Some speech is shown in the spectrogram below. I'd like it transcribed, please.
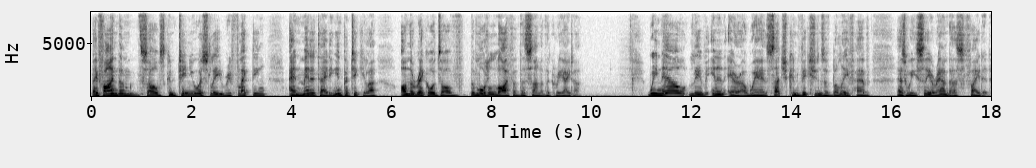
They find themselves continuously reflecting and meditating, in particular, on the records of the mortal life of the Son of the Creator. We now live in an era where such convictions of belief have, as we see around us, faded.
